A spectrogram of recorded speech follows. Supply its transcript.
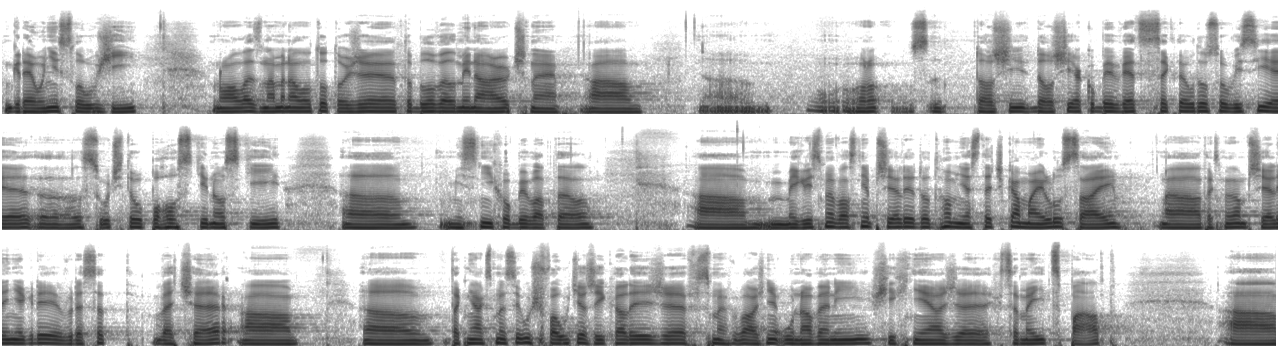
kde oni slouží. No ale znamenalo to to, že to bylo velmi náročné a, a další, další jakoby věc, se kterou to souvisí, je uh, s určitou pohostinností uh, místních obyvatel. A my, když jsme vlastně přijeli do toho městečka Mailusai, uh, tak jsme tam přijeli někdy v 10 večer a Uh, tak nějak jsme si už v autě říkali, že jsme vážně unavení všichni a že chceme jít spát. A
